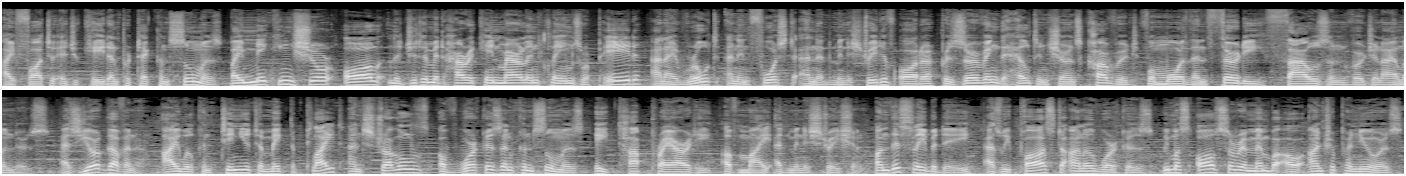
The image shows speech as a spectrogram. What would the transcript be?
I fought to educate and protect consumers by making sure all legitimate Hurricane Marilyn claims were paid, and I wrote and enforced an administrative order preserving the health insurance coverage for more than 30,000 Virgin Islanders. As your governor, I will continue to make the plight and struggles of workers and consumers a top priority of my administration. On this Labor Day, as we pause to honor workers, we must also remember our entrepreneurs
